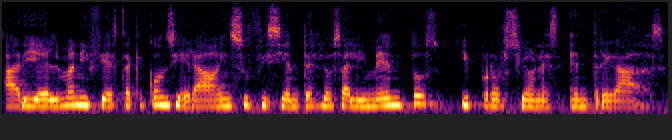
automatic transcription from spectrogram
Ariel manifiesta que consideraba insuficientes los alimentos y porciones entregadas,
